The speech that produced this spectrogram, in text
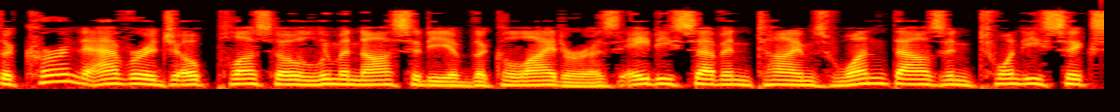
The current average O plus O luminosity of the collider is 87 times 1026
